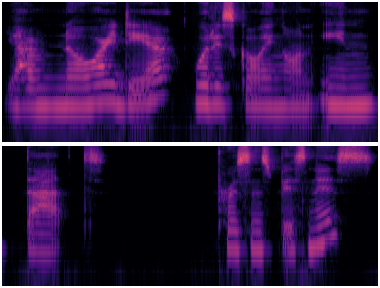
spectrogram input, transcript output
You have no idea what is going on in that person's business.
